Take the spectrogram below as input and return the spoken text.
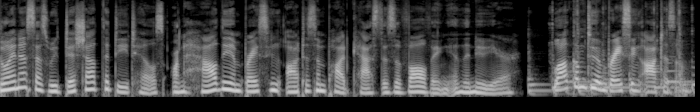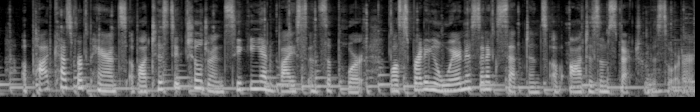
Join us as we dish out the details on how the Embracing Autism podcast is evolving in the new year. Welcome to Embracing Autism, a podcast for parents of autistic children seeking advice and support while spreading awareness and acceptance of autism spectrum disorder.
